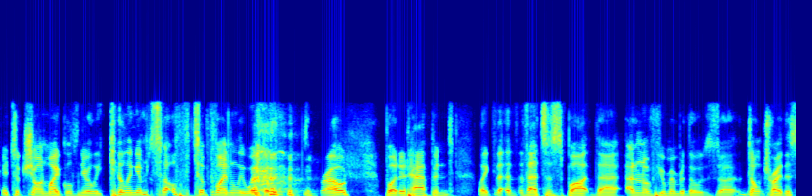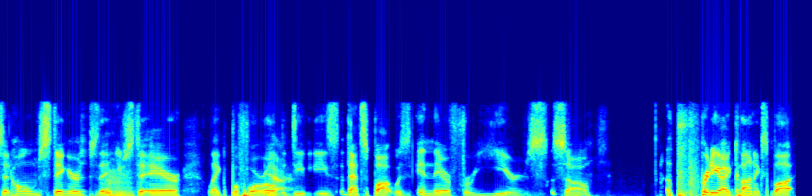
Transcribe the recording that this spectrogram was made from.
It took Shawn michaels nearly killing himself to finally wake up the crowd but it happened. Like th- that's a spot that i don't know if you remember those uh, don't try this at home stingers that Mhm. used to air like before all Yeah. the dvds that spot was in there for years so a pretty iconic spot.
